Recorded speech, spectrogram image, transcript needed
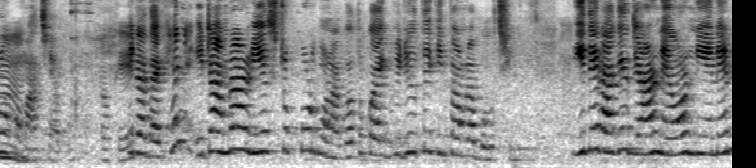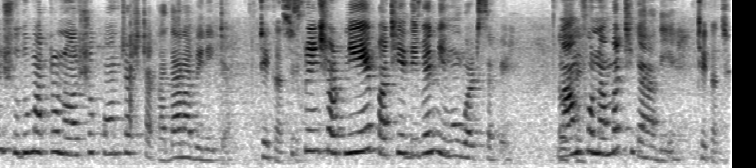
ওরকম আছে আপু। ওকে এটা দেখেন এটা আমরা রিস্টক করব না। গত কয়েক ভিডিওতে কিন্তু আমরা বলছি। ঈদের আগে যার নেওয়ার নিয়ে নেন শুধুমাত্র নয়শো পঞ্চাশ টাকা দানা বেনিটা। ঠিক আছে। স্ক্রিনশট নিয়ে পাঠিয়ে দিবেন নিমো হোয়াটসঅ্যাপে নাম ফোন নাম্বার ঠিকানা দিয়ে। ঠিক আছে।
